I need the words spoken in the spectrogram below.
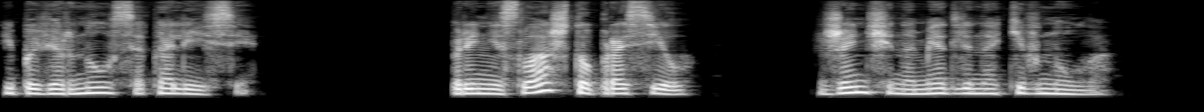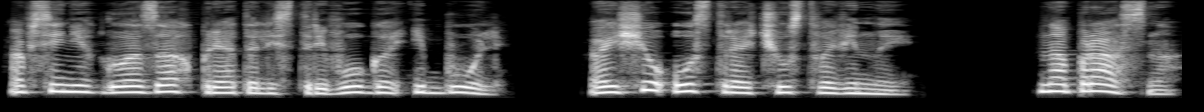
и повернулся к Олесе. «Принесла, что просил?» Женщина медленно кивнула, а в синих глазах прятались тревога и боль, а еще острое чувство вины. Напрасно.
